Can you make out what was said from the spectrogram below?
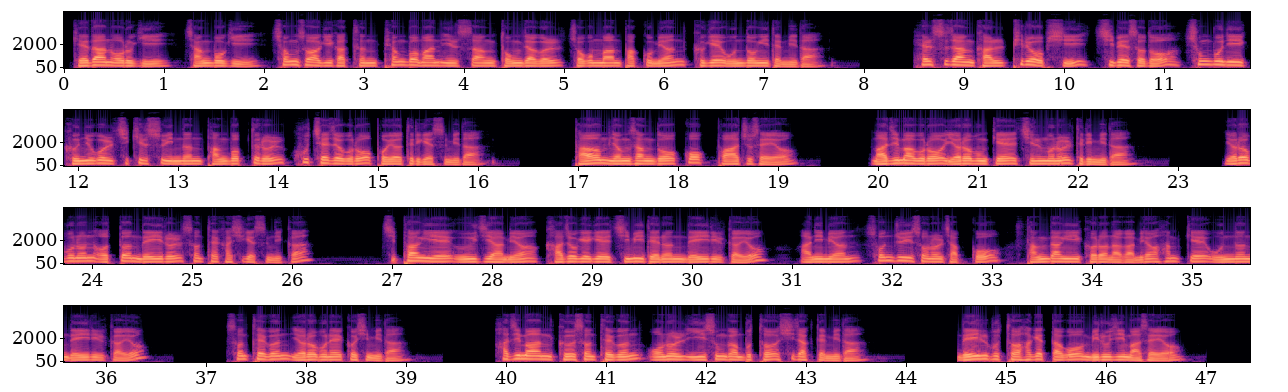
계단 오르기, 장보기, 청소하기 같은 평범한 일상 동작을 조금만 바꾸면 그게 운동이 됩니다. 헬스장 갈 필요 없이 집에서도 충분히 근육을 지킬 수 있는 방법들을 구체적으로 보여드리겠습니다. 다음 영상도 꼭 봐주세요. 마지막으로 여러분께 질문을 드립니다. 여러분은 어떤 내일을 선택하시겠습니까? 지팡이에 의지하며 가족에게 짐이 되는 내일일까요? 아니면 손주의 손을 잡고 당당히 걸어 나가며 함께 웃는 내일일까요? 선택은 여러분의 것입니다. 하지만 그 선택은 오늘 이 순간부터 시작됩니다. 내일부터 하겠다고 미루지 마세요.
